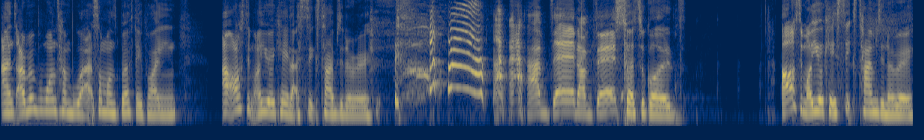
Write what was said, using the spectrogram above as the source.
and I remember one time we were at someone's birthday party. I asked him, "Are you okay?" Like six times in a row. I'm dead. I'm dead. Swear to God. I asked him, "Are you okay?" Six times in a row.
